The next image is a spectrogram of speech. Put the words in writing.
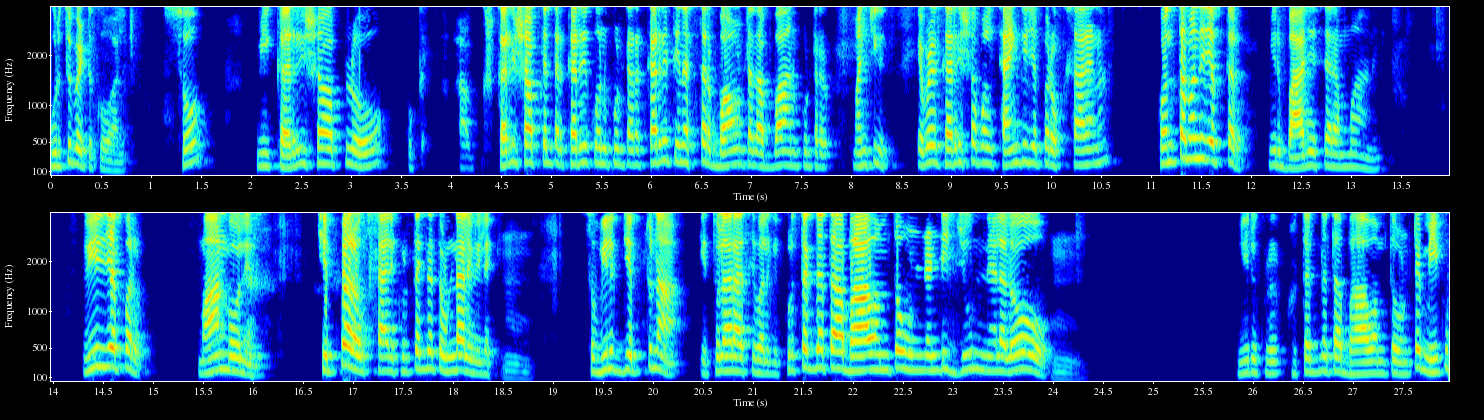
గుర్తుపెట్టుకోవాలి. సో మీ కర్రీ షాప్లో ఒక కర్రీ షాప్కి వెళ్తారు కర్రీ కొనుక్కుంటారు కర్రీ తినేస్తారు బాగుంటుంది అబ్బా అనుకుంటారు. మంచిగా ఎప్పుడైనా కర్రీ షాప్ వాళ్ళకి థ్యాంక్ యూ చెప్పారు ఒకసారైనా? కొంతమంది చెప్తారు మీరు బాగా చేశారమ్మా అని. వీళ్ళు చెప్పరు మహానుభావులు చెప్పారు ఒకసారి కృతజ్ఞత ఉండాలి వీళ్ళకి. సో వీళ్ళకి చెప్తున్నా ఈ తులారాశి వాళ్ళకి కృతజ్ఞతా భావంతో ఉండండి జూన్ నెలలో. మీరు కృతజ్ఞతా భావంతో ఉంటే మీకు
